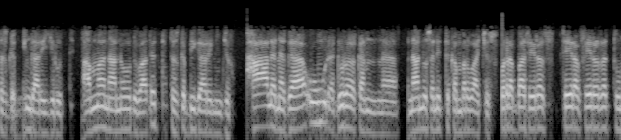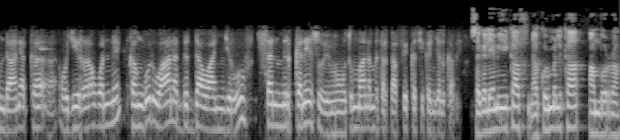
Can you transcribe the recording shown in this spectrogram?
tasgabbiin gaarii jirutti amma naannoo dibaatetti tasgabbii gaariin hin jiru. Haala nagaa uumuudha dura kan naannoo sanitti kan barbaachisu warra abbaa seeras seera feera irratti hundaa'anii akka hojii hin raawwanne kan godhu waan adda addaa waan jiruuf san mirkaneessuuf mootummaan amma tarkaaffii akkasii kan jalqabe. Sagalee Ameerikaaf Naakoor Malkaa Amboorraa.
